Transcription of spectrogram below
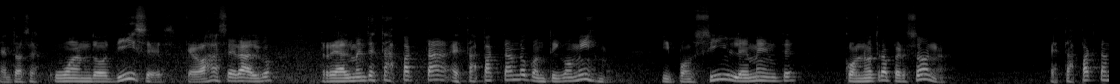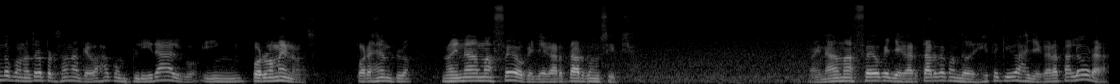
Entonces, cuando dices que vas a hacer algo, realmente estás, estás pactando contigo mismo y posiblemente con otra persona. Estás pactando con otra persona que vas a cumplir algo. Y por lo menos, por ejemplo, no hay nada más feo que llegar tarde a un sitio. No hay nada más feo que llegar tarde cuando dijiste que ibas a llegar a tal hora.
